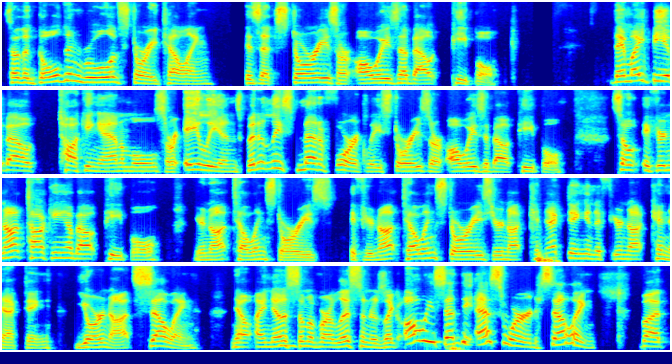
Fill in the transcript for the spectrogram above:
So, the golden rule of storytelling is that stories are always about people. They might be about talking animals or aliens, but at least metaphorically, stories are always about people. So, if you're not talking about people, you're not telling stories. If you're not telling stories, you're not connecting. And if you're not connecting, you're not selling. Now, I know mm-hmm. some of our listeners like, oh, we said the S word, selling. But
